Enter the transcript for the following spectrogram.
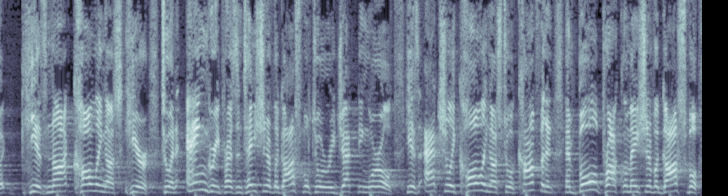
But he is not calling us here to an angry presentation of the gospel to a rejecting world. He is actually calling us to a confident and bold proclamation of the gospel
